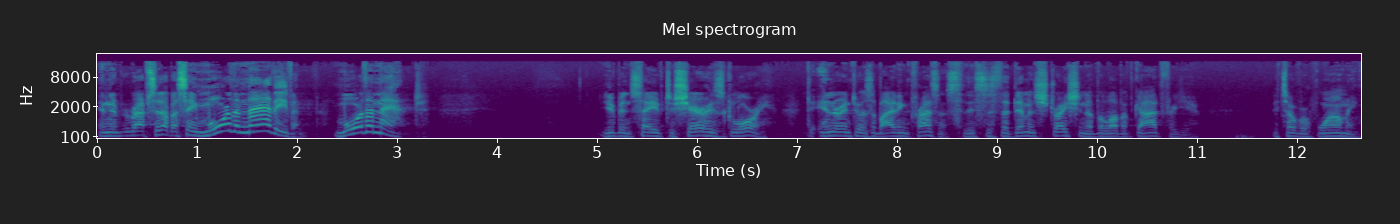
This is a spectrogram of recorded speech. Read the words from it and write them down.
And then wraps it up by saying, More than that, even. More than that. You've been saved to share his glory to enter into his abiding presence. This is the demonstration of the love of God for you. It's overwhelming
